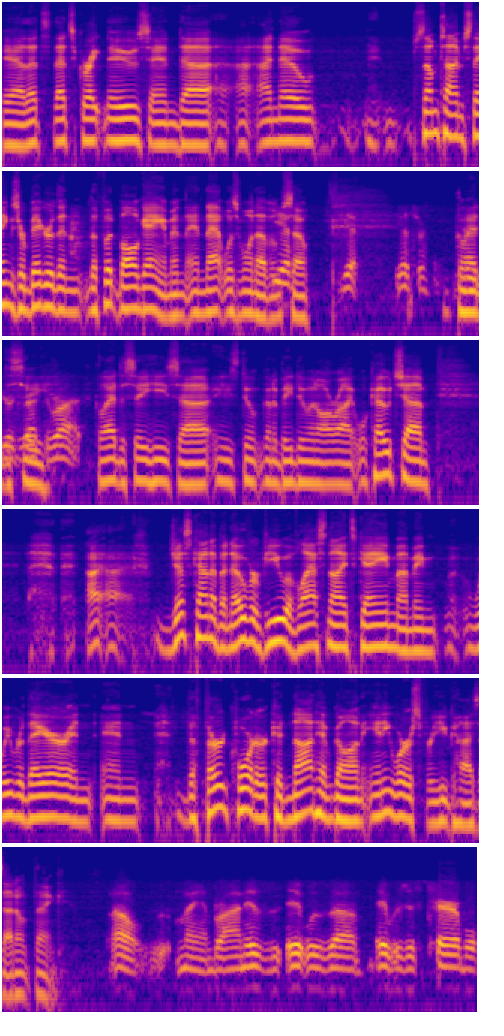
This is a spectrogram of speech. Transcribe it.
Yeah, that's that's great news, and uh, I, I know sometimes things are bigger than the football game, and, and that was one of them. Yeah. So. Yeah. Yes, sir. Glad You're to see. Exactly right. Glad to see he's uh, he's doing going to be doing all right. Well, coach. Uh, I, I, just kind of an overview of last night's game. I mean, we were there, and and the third quarter could not have gone any worse for you guys. I don't think. Oh man, Brian, it was it was uh, it was just terrible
